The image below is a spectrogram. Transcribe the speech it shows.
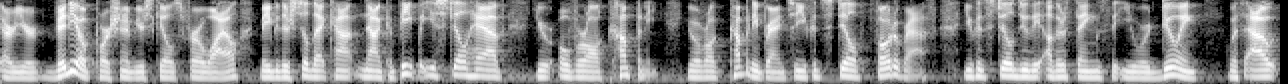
or your video portion of your skills for a while. Maybe there's still that non-compete, but you still have your overall company, your overall company brand. So you could still photograph. You could still do the other things that you were doing without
